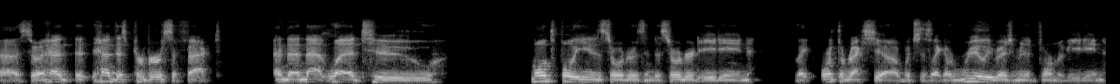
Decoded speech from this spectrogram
Uh, so it had it had this perverse effect. And then that led to multiple eating disorders and disordered eating like orthorexia which is like a really regimented form of eating.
